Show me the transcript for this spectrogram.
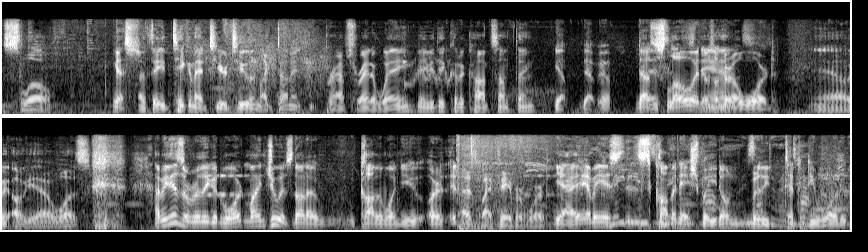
slow. yes. If they had taken that tier two and like done it perhaps right away, maybe they could have caught something. Yep, yep, yep. That's As slow and it was under a ward. Yeah. Oh yeah, it was. I mean, this is a really good ward, mind you. It's not a common one you... or it, That's my favorite word. Yeah, I mean, it's, it's Radiant's common-ish, but you don't really tend to under deward it.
